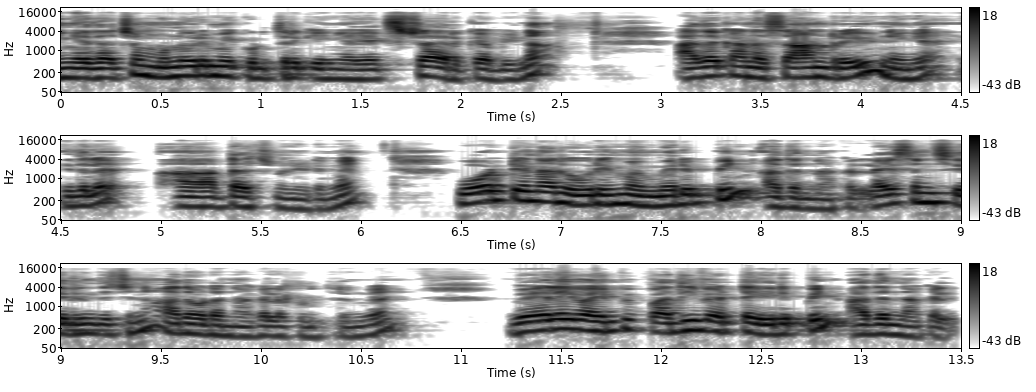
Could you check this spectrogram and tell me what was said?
நீங்கள் ஏதாச்சும் முன்னுரிமை கொடுத்துருக்கீங்க எக்ஸ்ட்ரா இருக்குது அப்படின்னா அதற்கான சான்றையும் நீங்கள் இதில் அட்டாச் பண்ணிவிடுங்க ஓட்டுநர் உரிமை மெருப்பின் அதன் நகல். லைசன்ஸ் இருந்துச்சுன்னா அதோட நகலை கொடுத்துருங்க வேலைவாய்ப்பு பதிவு அட்டை இருப்பின் அதன் நகல்.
